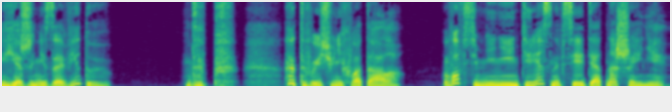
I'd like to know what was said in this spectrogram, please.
Я же не завидую. Да пф, этого еще не хватало. Вовсе мне не интересны все эти отношения.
